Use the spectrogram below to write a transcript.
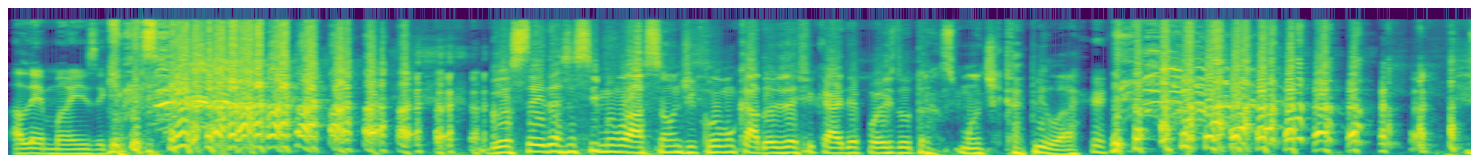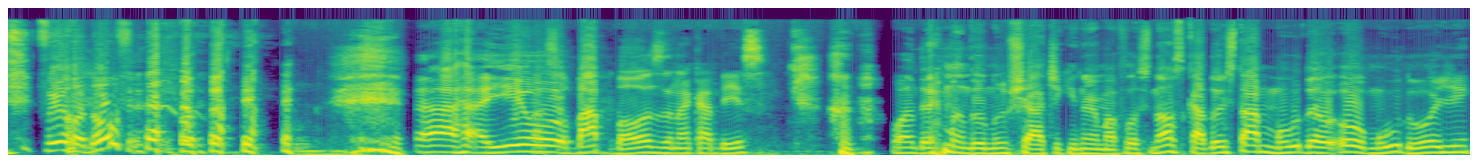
alemães aqui. Gostei dessa simulação de como o K2 vai ficar depois do transplante capilar. Foi o Rodolfo? Ah, Aí Passou o, babosa na cabeça. o André mandou no chat aqui normal, falou assim: Nossa, o K2 tá mudo, ô, mudo hoje. hein?"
